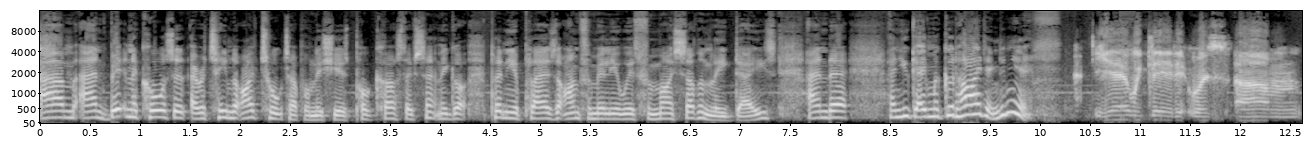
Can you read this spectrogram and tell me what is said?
Um, and Bitton, of course, are, are, a team that I've talked up on this year's podcast. They've certainly got plenty of players that I'm familiar with from my Southern League days. And, uh, and you gave them a good hiding, didn't you? Yeah, we did. It was um,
